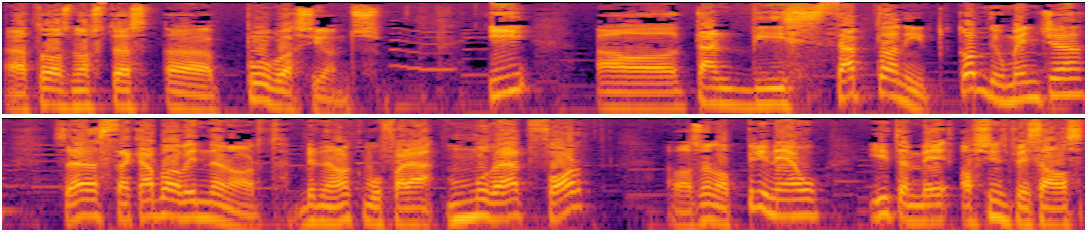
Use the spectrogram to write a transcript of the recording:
a totes les nostres eh, poblacions. I eh, tant dissabte a la nit com diumenge serà destacable el vent de nord. Vent de nord que bufarà moderat fort a la zona del Pirineu i també els cims més alts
